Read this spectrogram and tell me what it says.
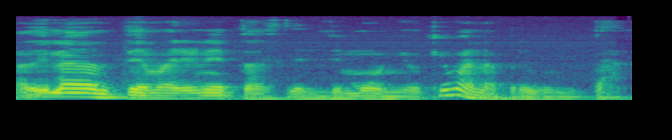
Adelante, marionetas del demonio, ¿qué van a preguntar?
